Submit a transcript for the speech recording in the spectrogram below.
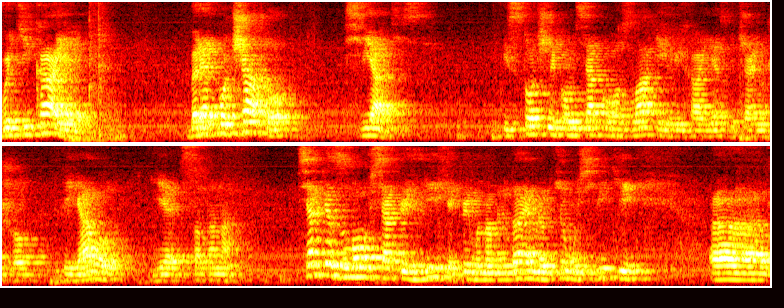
витікає, бере початок святість. Істочником всякого зла і гріха є, звичайно, що диявол є сатана. Всяке зло, всякий гріх, який ми наблюдаємо в цьому світі, е,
